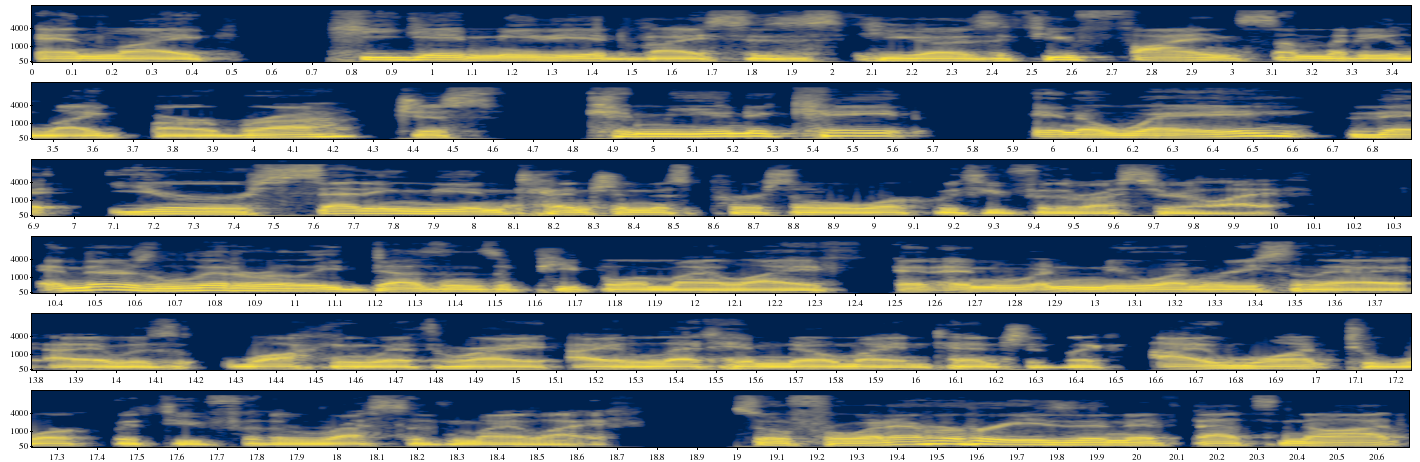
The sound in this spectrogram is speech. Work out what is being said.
and like he gave me the advice is he goes, if you find somebody like Barbara, just communicate in a way that you're setting the intention this person will work with you for the rest of your life. And there's literally dozens of people in my life. And, and a new one recently I, I was walking with where I, I let him know my intention. Like, I want to work with you for the rest of my life. So for whatever reason, if that's not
